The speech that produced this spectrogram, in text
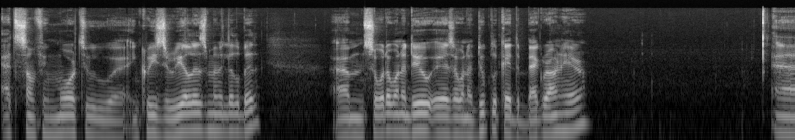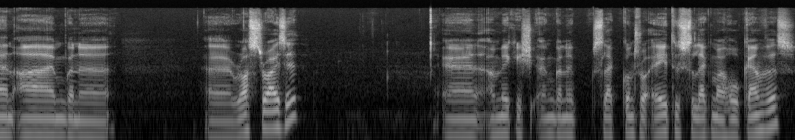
add something more to uh, increase the realism a little bit. Um, so what I want to do is I want to duplicate the background here. And I'm gonna uh, rasterize it. And I'm making I'm gonna select Control A to select my whole canvas,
